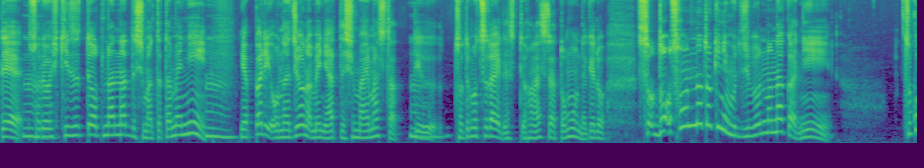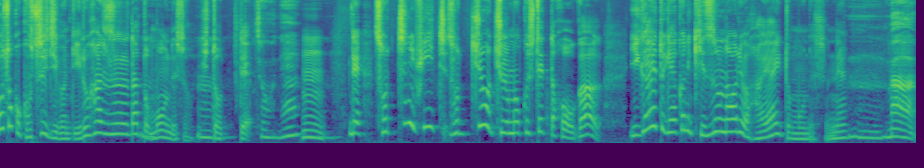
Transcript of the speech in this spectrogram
て、それを引きずって大人になってしまったために、ん。やっぱり同じような目に遭ってしまいましたっていう、とても辛いですっていう話だと思うんだけどそどそんな時にも自分の中にそこそここつい自分っているはずだと思うんですよ、人って。そうね。うん、でそっちにフィーチそっちを注目していった方が意外と逆に傷の治りは早いと思うんですよね。うん。まあ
